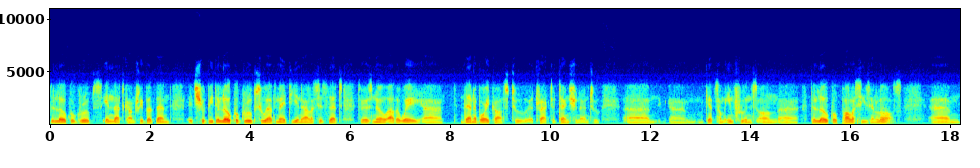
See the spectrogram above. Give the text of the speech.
the local groups in that country, but then it should be the local groups who have made the analysis that there is no other way uh, than a boycott to attract attention and to um, um, get some influence on uh, the local policies and laws. Um,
